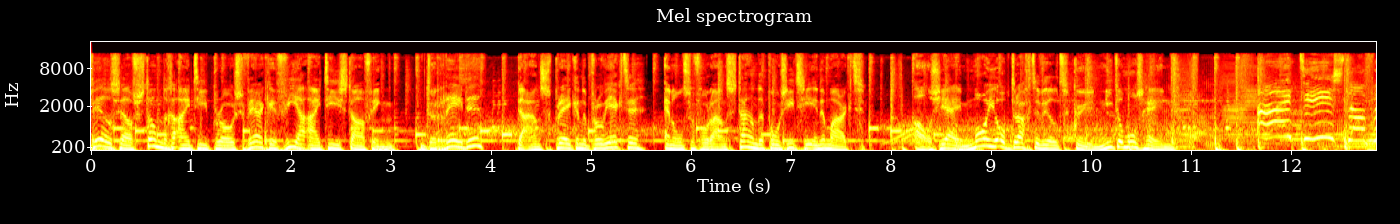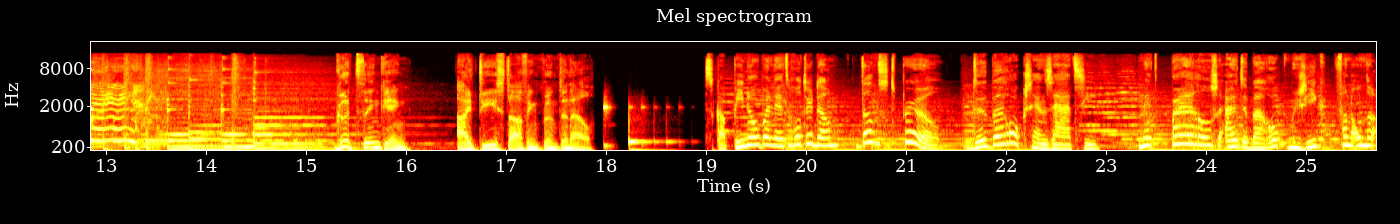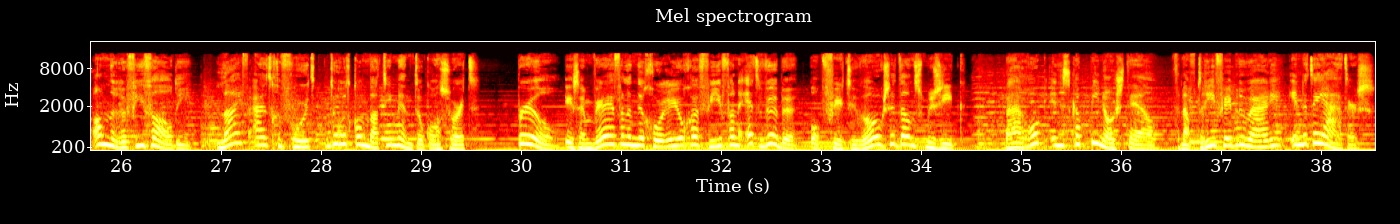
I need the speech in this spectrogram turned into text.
Veel zelfstandige IT-pro's werken via IT-staffing. De reden, de aansprekende projecten en onze vooraanstaande positie in de markt. Als jij mooie opdrachten wilt, kun je niet om ons heen. IT-staffing. Good thinking. it Scapino Ballet Rotterdam danst Pearl, de baroksensatie. Met parels uit de barokmuziek van onder andere Vivaldi. Live uitgevoerd door het Combattimento Consort. Pearl is een wervelende choreografie van Ed Wubbe op virtuose dansmuziek. Barok in Scapino-stijl. Vanaf 3 februari in de theaters.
